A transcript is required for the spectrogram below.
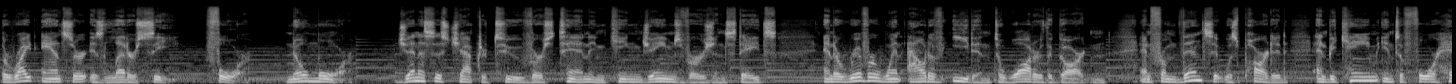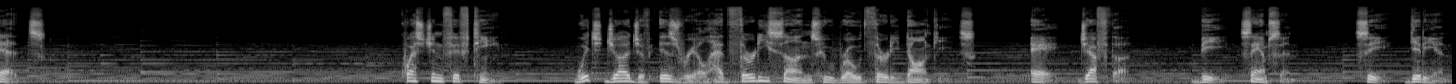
The right answer is letter C, 4. No more. Genesis chapter 2 verse 10 in King James Version states, And a river went out of Eden to water the garden, and from thence it was parted, and became into four heads. Question 15. Which judge of Israel had thirty sons who rode thirty donkeys? A. Jephthah B. Samson C. Gideon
